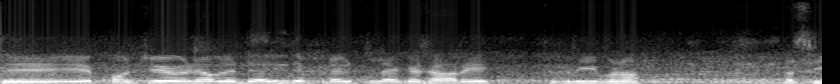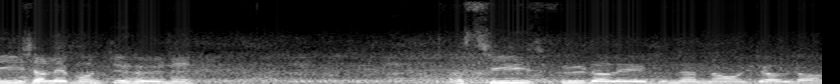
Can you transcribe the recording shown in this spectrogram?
ਤੇ ਇਹ ਪਹੁੰਚੇ ਹੋਏ ਨੇ ਆਪਦੇ ਡੈਰੀ ਦੇ ਪ੍ਰੋਡਕਟ ਲੈ ਕੇ ਸਾਰੇ। ਤਕਰੀਬਨ ਅਸੀਸ ਵਾਲੇ ਪਹੁੰਚੇ ਹੋਏ ਨੇ। ਅਸੀਸ ਸਪੀਡ ਵਾਲੇ ਜਿਨ੍ਹਾਂ ਨਾਂ ਚੱਲਦਾ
